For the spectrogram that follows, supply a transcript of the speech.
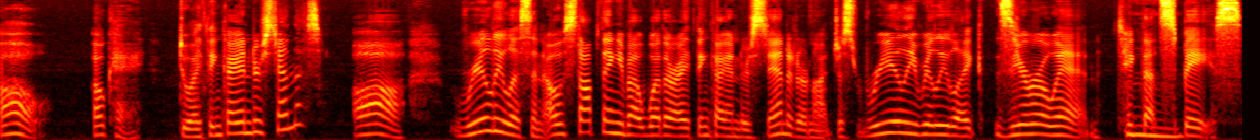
Oh okay. Do i think i understand this ah, oh, really listen. Oh, stop thinking about whether I think I understand it or not. Just really, really like zero in, take mm. that space,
